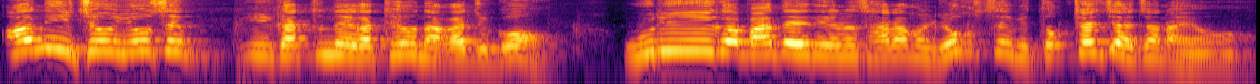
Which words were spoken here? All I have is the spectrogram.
아니 저 요셉이 같은 애가 태어나가지고 우리가 받아야 되는 사랑을 요셉이 독차지하잖아요.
